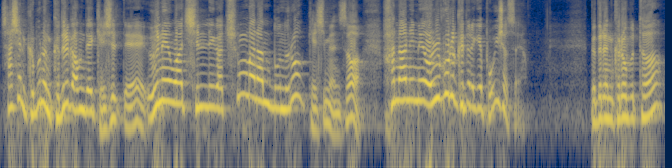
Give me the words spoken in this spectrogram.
사실 그분은 그들 가운데 계실 때 은혜와 진리가 충만한 분으로 계시면서 하나님의 얼굴을 그들에게 보이셨어요. 그들은 그로부터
